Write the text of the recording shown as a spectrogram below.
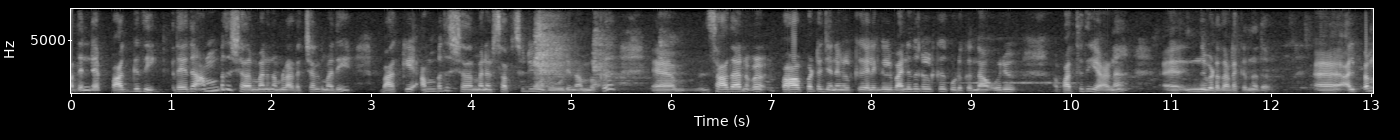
അതിന്റെ പകുതി അതായത് അമ്പത് ശതമാനം നമ്മൾ അടച്ചാൽ മതി. ബാക്കി അമ്പത് ശതമാനം സബ്സിഡിയോടുകൂടി നമുക്ക് സാധാരണ പാവപ്പെട്ട ജനങ്ങൾക്ക് അല്ലെങ്കിൽ വനിതകൾക്ക് കൊടുക്കുന്ന ഒരു പദ്ധതിയാണ് ഇന്നിവിടെ നടക്കുന്നത്. അല്പം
